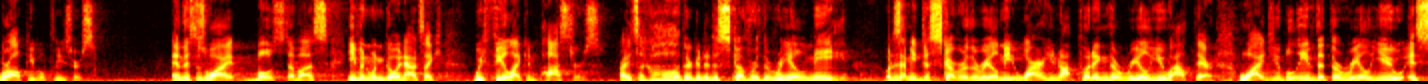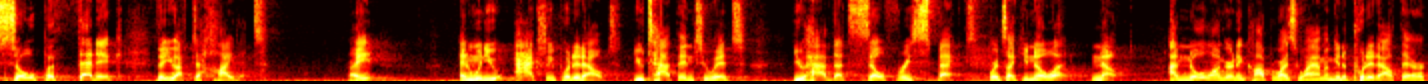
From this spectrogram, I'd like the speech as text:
we're all people pleasers. And this is why most of us, even when going out, it's like we feel like imposters, right? It's like, oh, they're going to discover the real me. What does that mean, discover the real me? Why are you not putting the real you out there? Why do you believe that the real you is so pathetic that you have to hide it, right? And when you actually put it out, you tap into it, you have that self respect where it's like, you know what? No. I'm no longer going to compromise who I am. I'm going to put it out there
